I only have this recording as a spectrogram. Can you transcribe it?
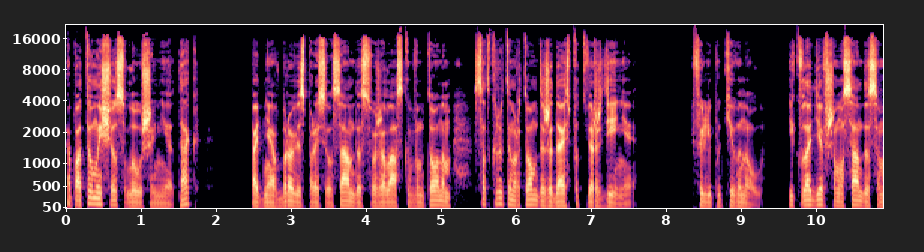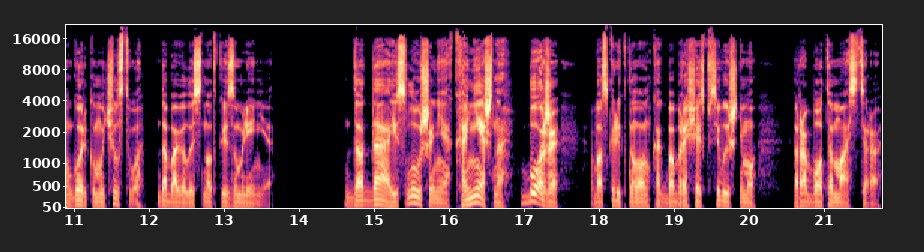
А потом еще слушание, так? Подняв брови, спросил Сандес уже ласковым тоном, с открытым ртом дожидаясь подтверждения. Филиппа кивнул. И к владевшему Сандесом горькому чувству добавилась нотка изумления. «Да-да, и слушание, конечно! Боже!» — воскликнул он, как бы обращаясь к Всевышнему. «Работа мастера,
